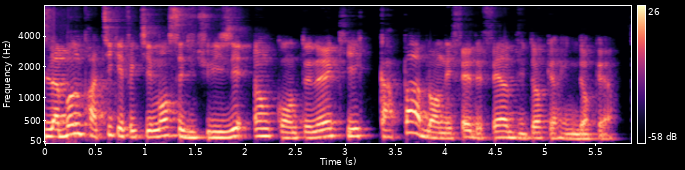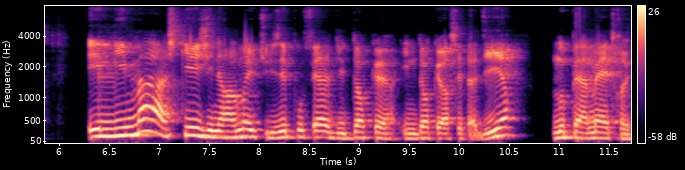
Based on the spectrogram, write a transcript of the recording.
la bonne pratique, effectivement, c'est d'utiliser un conteneur qui est capable, en effet, de faire du Docker in Docker. Et l'image qui est généralement utilisée pour faire du Docker in Docker, c'est-à-dire nous permettre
